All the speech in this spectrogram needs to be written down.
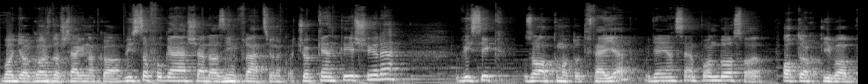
vagy a gazdaságnak a visszafogására, az inflációnak a csökkentésére viszik az alapkamatot feljebb, ugye ilyen szempontból, szóval attraktívabb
